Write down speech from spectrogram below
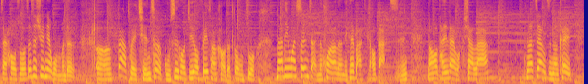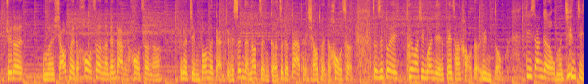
再后缩，这是训练我们的呃大腿前侧股四头肌肉非常好的动作。那另外伸展的话呢，你可以把脚打直，然后弹力带往下拉。那这样子呢，可以觉得我们小腿的后侧呢跟大腿后侧呢有个紧绷的感觉，伸展到整个这个大腿、小腿的后侧，这是对退化性关节非常好的运动。第三个呢，我们肩颈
